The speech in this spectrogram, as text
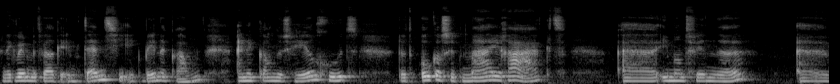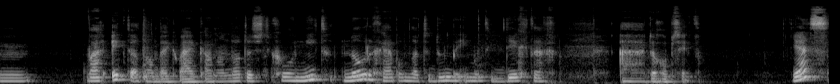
En ik weet met welke intentie ik binnen kan. En ik kan dus heel goed dat ook als het mij raakt, uh, iemand vinden um, waar ik dat dan bij kwijt kan. En dat dus gewoon niet nodig heb om dat te doen bij iemand die dichter uh, erop zit. Yes?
